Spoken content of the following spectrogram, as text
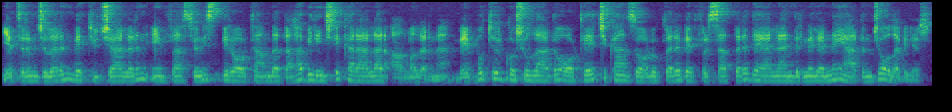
yatırımcıların ve tüccarların enflasyonist bir ortamda daha bilinçli kararlar almalarına ve bu tür koşullarda ortaya çıkan zorlukları ve fırsatları değerlendirmelerine yardımcı olabilir.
